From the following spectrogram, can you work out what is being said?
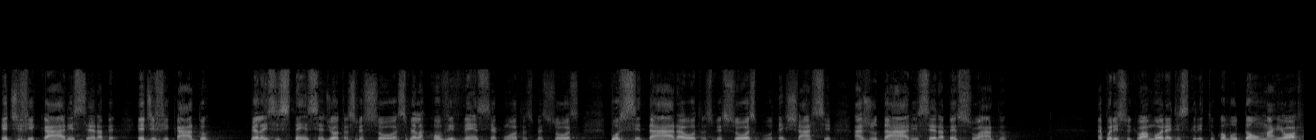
edificar e ser edificado pela existência de outras pessoas, pela convivência com outras pessoas, por se dar a outras pessoas, por deixar-se ajudar e ser abençoado. É por isso que o amor é descrito como o dom maior.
